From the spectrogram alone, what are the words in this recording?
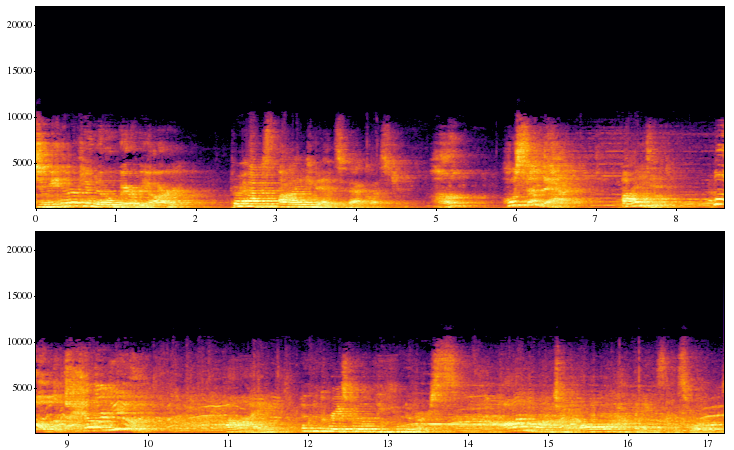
Do either of you know where we are? Perhaps I can answer that question. Huh? Who said that? I did. Whoa, what the hell are you? I am the great will of the universe. I monitor all happenings in this world.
